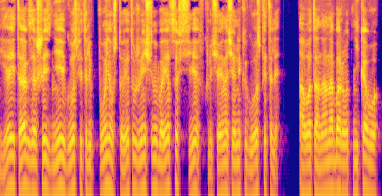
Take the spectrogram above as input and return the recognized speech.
Я и так за шесть дней в госпитале понял, что эту женщину боятся все, включая начальника госпиталя. А вот она, наоборот, никого.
